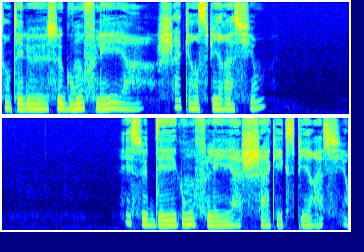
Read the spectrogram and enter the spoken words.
Sentez-le se gonfler à chaque inspiration et se dégonfler à chaque expiration.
